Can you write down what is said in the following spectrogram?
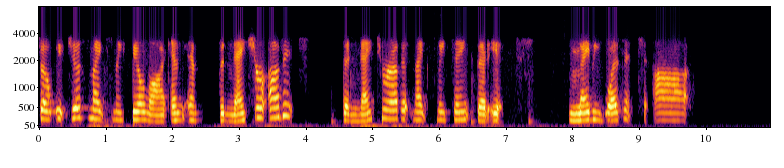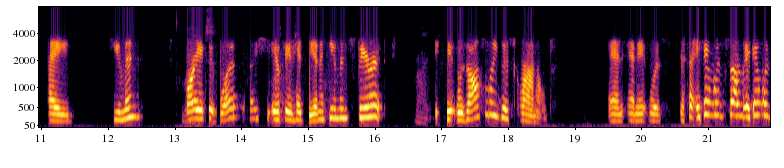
So it just makes me feel like, and, and the nature of it, the nature of it makes me think that it maybe wasn't uh, a human, or if it was, a, if it had been a human spirit, Right. it, it was awfully disgruntled, and and it was it was some it was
